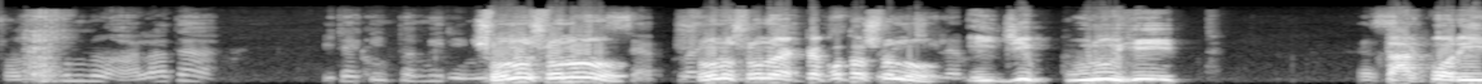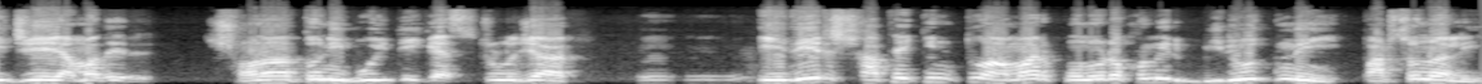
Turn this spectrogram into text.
সম্পূর্ণ আলাদা এটা কিন্তু আমি শোনো শোনো শোনো শোনো একটা কথা শোনো। এই যে পুরোহিত তারপর এই যে আমাদের সনাতনী বৈদিক অ্যাস্ট্রোলজার। এদের সাথে কিন্তু আমার কোনো রকমের বিরোধ নেই পার্সোনালি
